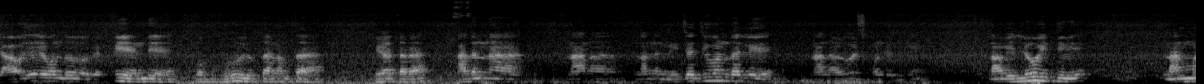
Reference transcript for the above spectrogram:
ಯಾವುದೇ ಒಂದು ವ್ಯಕ್ತಿ ಹಿಂದೆ ಒಬ್ಬ ಗುರು ಇರ್ತಾನಂತ ಹೇಳ್ತಾರೆ. ಅದನ್ನು ನಾನು ನನ್ನ ನಿಜ ಜೀವನದಲ್ಲಿ ನಾನು ಅಳವಡಿಸ್ಕೊಂಡಿದ್ದೀನಿ. ನಾವೆಲ್ಲೋ ಇದ್ದೀವಿ. ನಮ್ಮ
